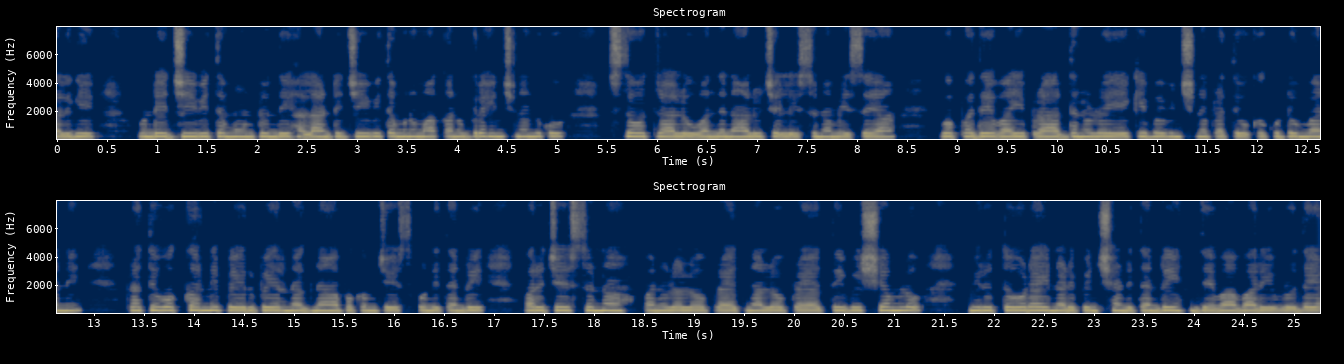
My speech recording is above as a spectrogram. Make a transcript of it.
కలిగి ఉండే జీవితం ఉంటుంది. అలాంటి జీవితమును మాకు అనుగ్రహించినందుకు స్తోత్రాలు వందనాలు చెల్లిస్తున్నాం ఏసయ గొప్ప దేవ ఈ ప్రార్థనలో ఏకీభవించిన ప్రతి ఒక్క కుటుంబాన్ని ప్రతి ఒక్కరిని పేరు పేరున జ్ఞాపకం చేసుకోండి తండ్రి. వారు చేస్తున్న పనులలో ప్రయత్నాల్లో ప్రతి విషయంలో మీరు తోడై నడిపించండి తండ్రి. దేవా వారి హృదయ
